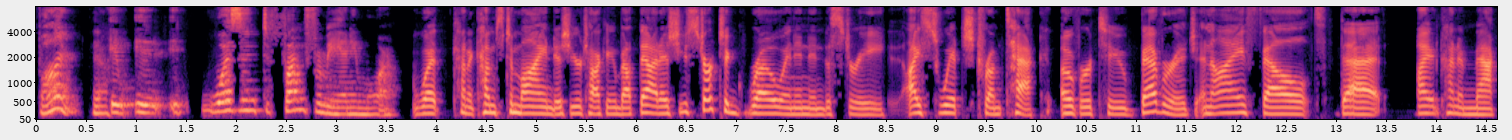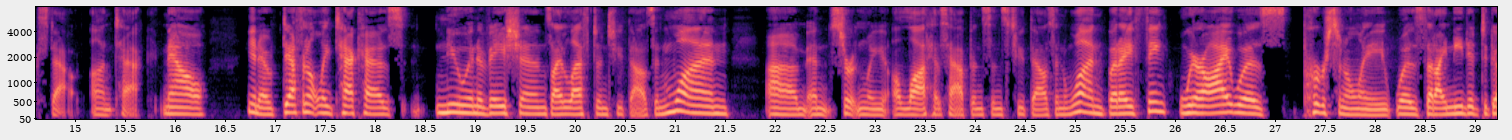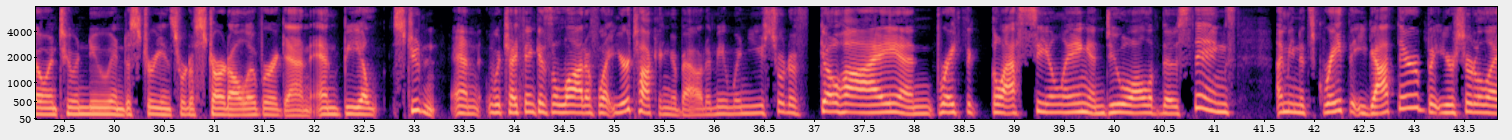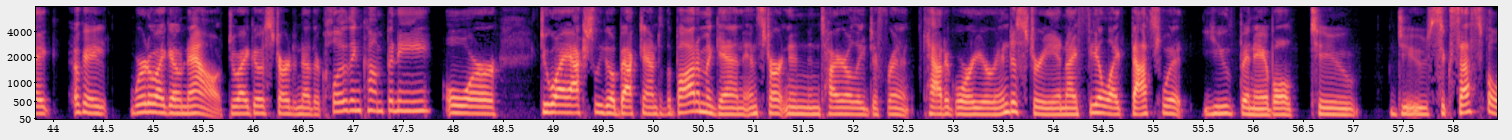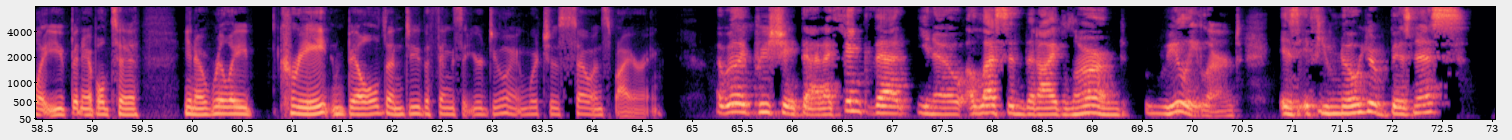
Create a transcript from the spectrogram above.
fun. Yeah. it, it it wasn't fun for me anymore. What kind of comes to mind as you're talking about that as you start to grow in an industry i switched from tech over to beverage and i felt that i had kind of maxed out on tech. Now you know definitely tech has new innovations. I left in 2001 um, and certainly a lot has happened since 2001 but i think where i was personally was that i needed to go into a new industry and sort of start all over again and be a student and which i think is a lot of what you're talking about. I mean when you sort of go high and break the glass ceiling and do all of those things i mean it's great that you got there but you're sort of like okay where do i go now do i go start another clothing company or do I actually go back down to the bottom again and start in an entirely different category or industry? And I feel like that's what you've been able to do successfully. You've been able to, you know, really create and build and do the things that you're doing, which is so inspiring. I really appreciate that. I think that, you know, a lesson that I've learned, really learned, is if you know your business,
